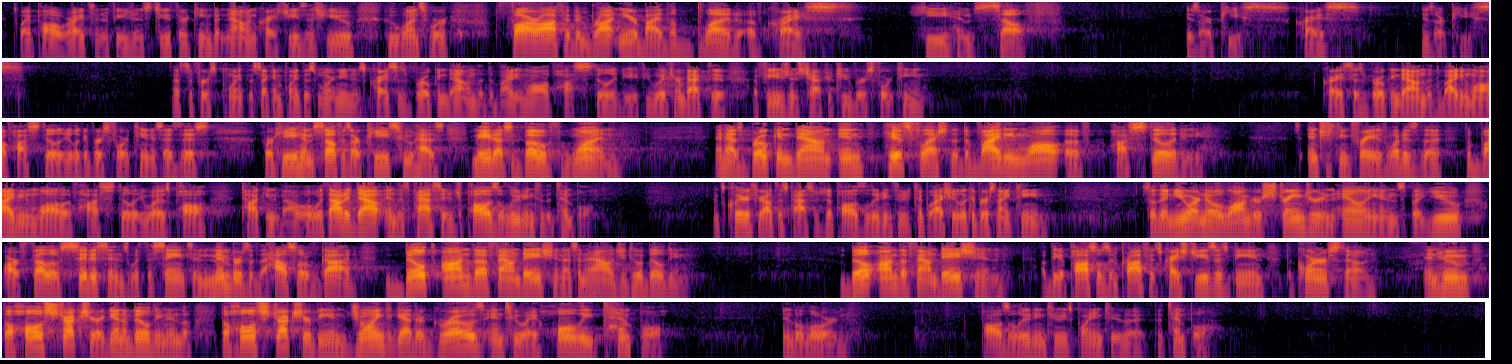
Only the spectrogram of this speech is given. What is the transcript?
That's why Paul writes in Ephesians 2:13, "But now in Christ Jesus you who once were far off have been brought near by the blood of Christ. He himself is our peace. Christ is our peace." That's the first point. The second point this morning is Christ has broken down the dividing wall of hostility. If you would turn back to Ephesians chapter 2 verse 14. Christ has broken down the dividing wall of hostility. Look at verse 14. It says this, "For he himself is our peace who has made us both one and has broken down in his flesh the dividing wall of hostility." It's an interesting phrase. What is the dividing wall of hostility? What is Paul talking about? Well, without a doubt, in this passage, Paul is alluding to the temple. It's clear throughout this passage that Paul is alluding to the temple. Actually, look at verse 19. So then you are no longer strangers and aliens, but you are fellow citizens with the saints and members of the household of God, built on the foundation. That's an analogy to a building. Built on the foundation of the apostles and prophets, Christ Jesus being the cornerstone, in whom the whole structure, again a building, and the, the whole structure being joined together grows into a holy temple in the Lord. Paul is alluding to, he's pointing to the, the temple.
